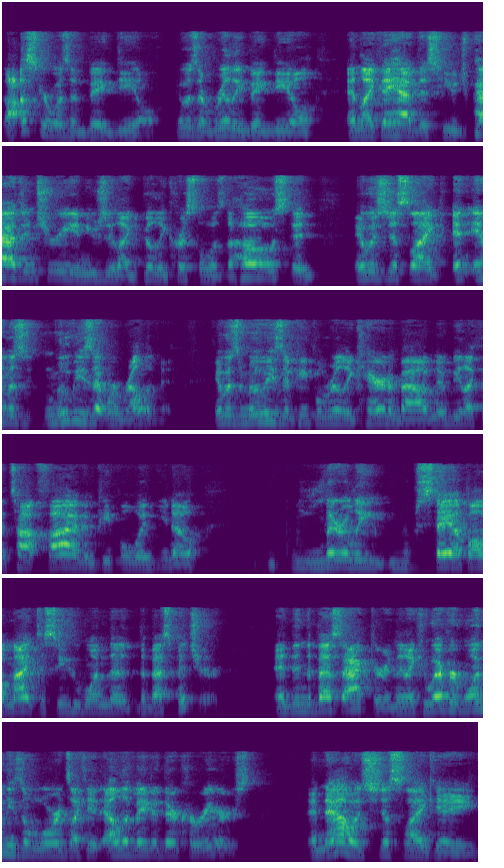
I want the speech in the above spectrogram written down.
the Oscar was a big deal. It was a really big deal. And like they had this huge pageantry, and usually like Billy Crystal was the host, and it was just like, and it was movies that were relevant. It was movies that people really cared about, and it would be like the top five, and people would, you know, literally stay up all night to see who won the the best picture and then the best actor and then like whoever won these awards like it elevated their careers. And now it's just like a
